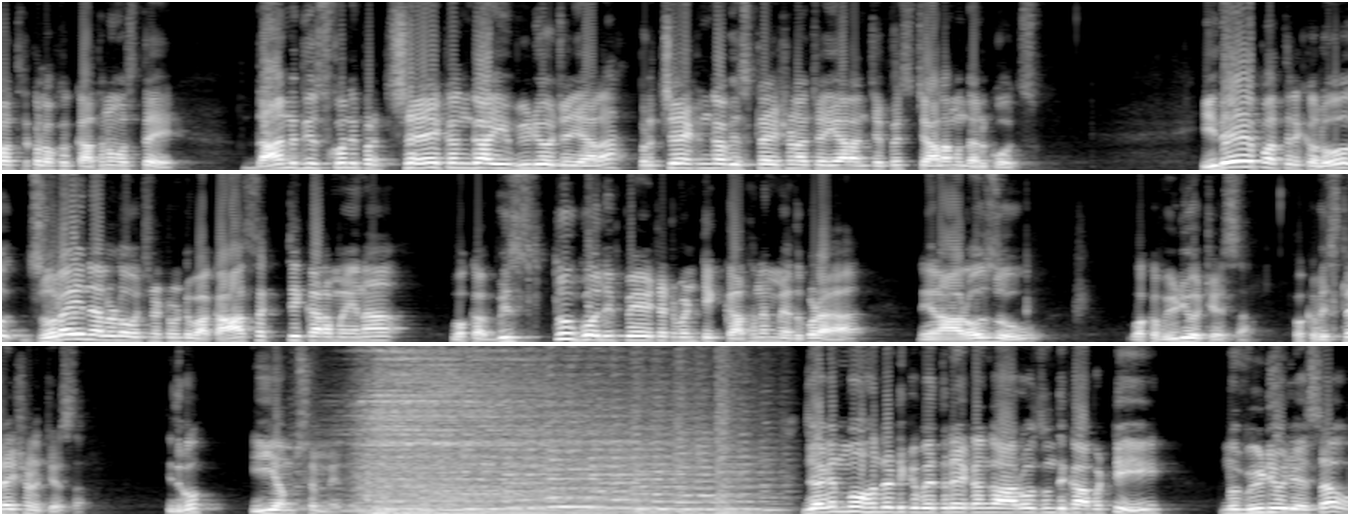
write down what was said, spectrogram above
పత్రికలో ఒక కథనం వస్తే దాన్ని తీసుకొని ప్రత్యేకంగా ఈ వీడియో చేయాలా? ప్రత్యేకంగా విశ్లేషణ చేయాలని చెప్పేసి చాలామంది అనుకోవచ్చు. ఇదే పత్రికలో జూలై నెలలో వచ్చినటువంటి ఒక ఆసక్తికరమైన ఒక విస్తుగొలిపేటటువంటి కథనం మీద కూడా నేను ఆ రోజు ఒక వీడియో చేశాను ఒక విశ్లేషణ చేశాను. ఇదిగో ఈ అంశం మీద. జగన్మోహన్ రెడ్డికి వ్యతిరేకంగా ఆ రోజు ఉంది కాబట్టి నువ్వు వీడియో చేశావు.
